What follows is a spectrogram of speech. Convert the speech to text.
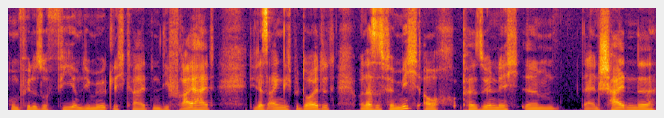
um Philosophie, um die Möglichkeiten, die Freiheit, die das eigentlich bedeutet. Und das ist für mich auch persönlich ähm, der entscheidende,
